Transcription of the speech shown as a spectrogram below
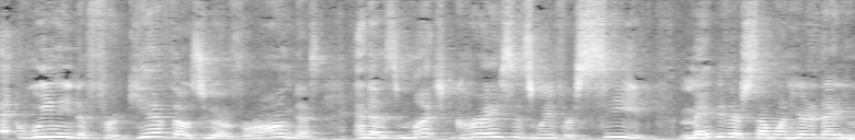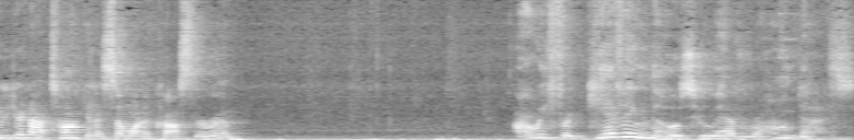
eh, we need to forgive those who have wronged us. And as much grace as we've received, maybe there's someone here today who you're not talking to someone across the room. Are we forgiving those who have wronged us?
